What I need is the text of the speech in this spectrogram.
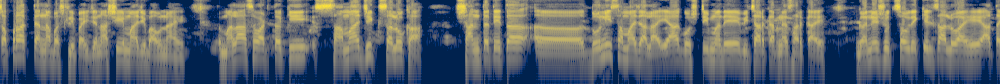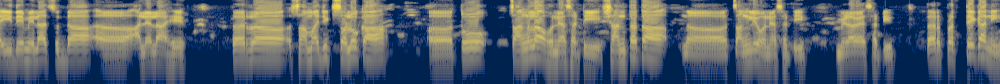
चपराक त्यांना बसली पाहिजे अशी माझी भावना आहे. तर मला असं वाटतं की सामाजिक सलोखा शांततेचा दोन्ही समाजाला या गोष्टीमध्ये विचार करण्यासारखा आहे. गणेश उत्सव देखील चालू आहे. आता ईद ए मिलाद सुद्धा आलेला आहे. तर सामाजिक सलोखा तो चांगला होण्यासाठी शांतता चांगली होण्यासाठी मिळाव्यासाठी तर प्रत्येकाने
